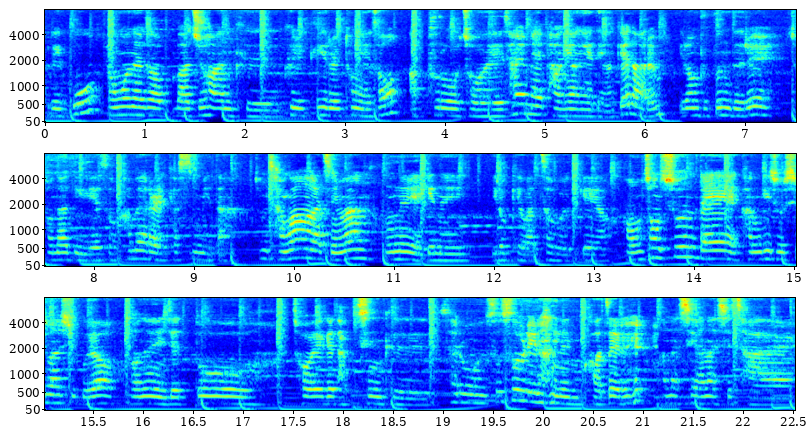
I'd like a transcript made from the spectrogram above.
그리고 병원에서 마주한 그 글귀를 통해서 앞으로 저의 삶의 방향에 대한 깨달음 이런 부분들을 전하기 위해서 카메라를 켰습니다. 좀 장황하지만 오늘 얘기는 이렇게 마쳐볼게요. 엄청 추운데 감기 조심하시고요. 저는 이제 또 저에게 닥친 그 새로운 수술이라는 과제를 하나씩 하나씩 잘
